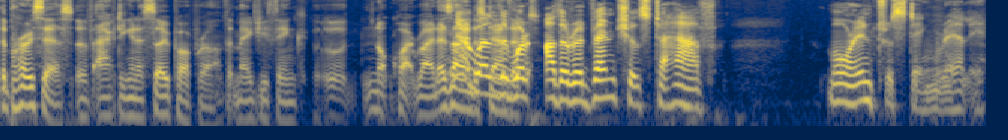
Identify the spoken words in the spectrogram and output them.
the process of acting in a soap opera that made you think not quite right? As I understand well, there it, were other adventures to have, more interesting, really.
